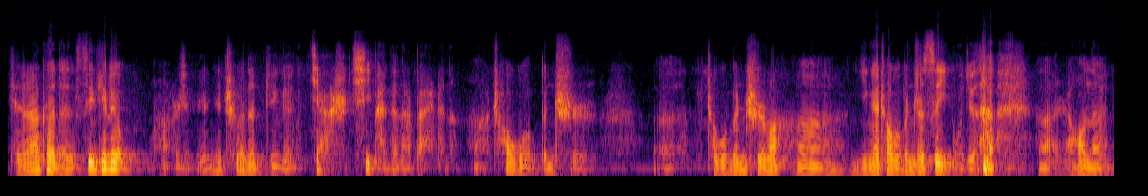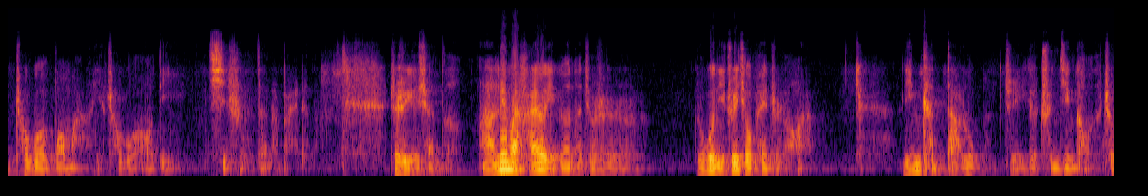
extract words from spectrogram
凯迪拉克的 CT 六啊，而且人家车的这个驾驶气派在那儿摆着呢啊，超过奔驰，呃。超过奔驰吗？嗯，应该超过奔驰 C，我觉得，啊，然后呢，超过宝马，也超过奥迪，气势在那儿摆着呢，这是一个选择啊。另外还有一个呢，就是如果你追求配置的话，林肯大陆这一个纯进口的车，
